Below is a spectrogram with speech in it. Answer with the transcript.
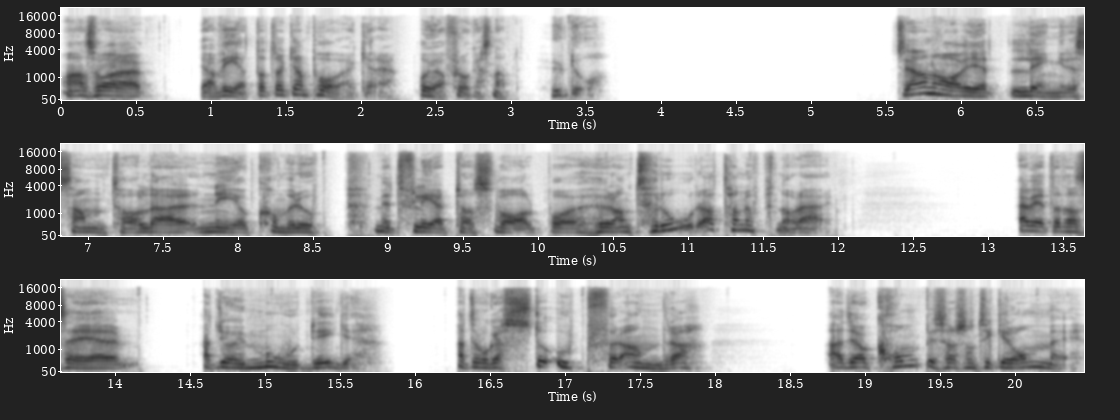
Och han svarar, jag vet att jag kan påverka det. Och jag frågar snabbt, hur då? Sedan har vi ett längre samtal där Neo kommer upp med ett flertal svar på hur han tror att han uppnår det här. Jag vet att han säger att jag är modig, att jag vågar stå upp för andra, att jag har kompisar som tycker om mig,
